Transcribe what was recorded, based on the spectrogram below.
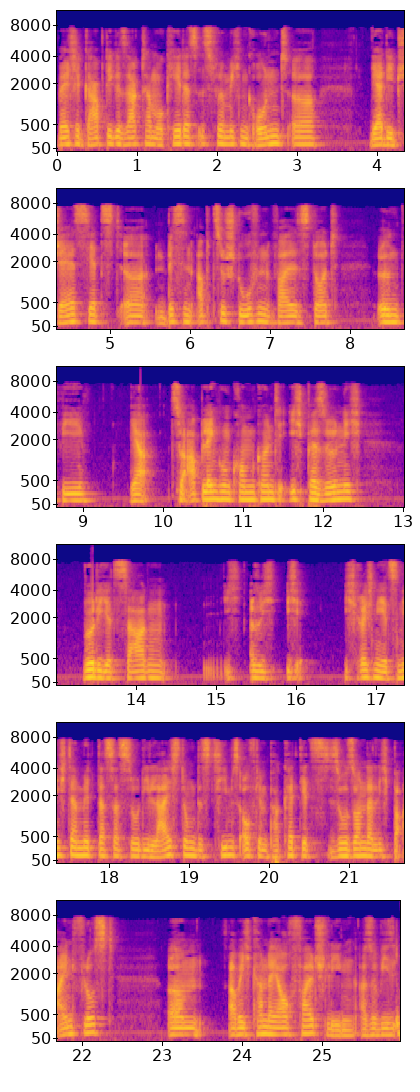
welche gab, die gesagt haben, okay, das ist für mich ein Grund, äh, ja, die Jazz jetzt äh, ein bisschen abzustufen, weil es dort irgendwie, ja, zur Ablenkung kommen könnte. Ich persönlich würde jetzt sagen, ich, also ich, ich ich rechne jetzt nicht damit, dass das so die Leistung des Teams auf dem Parkett jetzt so sonderlich beeinflusst. Ähm, aber ich kann da ja auch falsch liegen. Also wie,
